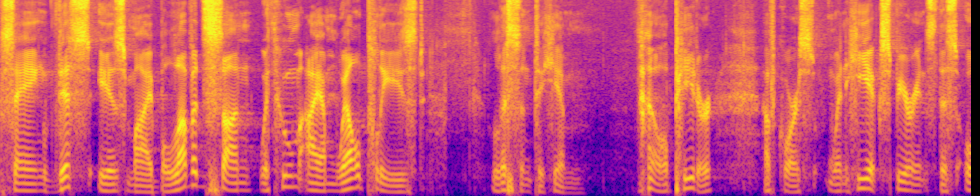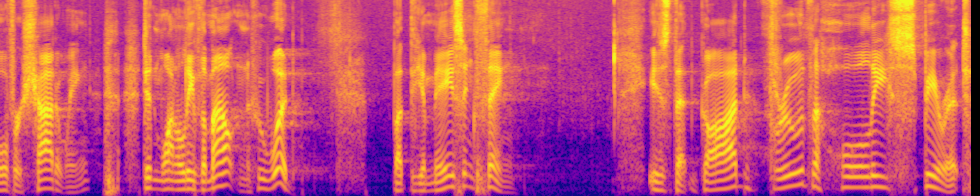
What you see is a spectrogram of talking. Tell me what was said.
saying, This is my beloved Son, with whom I am well pleased. Listen to him. Well, Peter, of course, when he experienced this overshadowing, didn't want to leave the mountain. Who would? But the amazing thing is that God, through the Holy Spirit,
